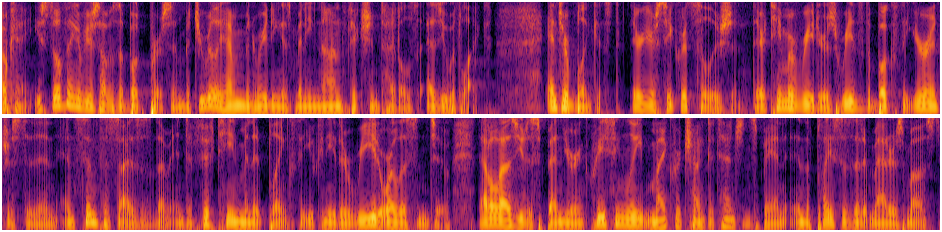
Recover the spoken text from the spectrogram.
Okay, you still think of yourself as a book person, but you really haven't been reading as many nonfiction titles as you would like. Enter Blinkist. They're your secret solution. Their team of readers reads the books that you're interested in and synthesizes them into 15 minute blinks that you can either read or listen to. That allows you to spend your increasingly micro chunked attention span in the places that it matters most.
